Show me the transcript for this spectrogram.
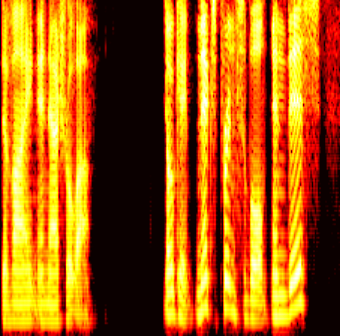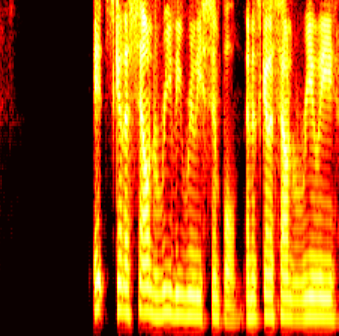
divine and natural law. Okay, next principle, and this it's going to sound really really simple and it's going to sound really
